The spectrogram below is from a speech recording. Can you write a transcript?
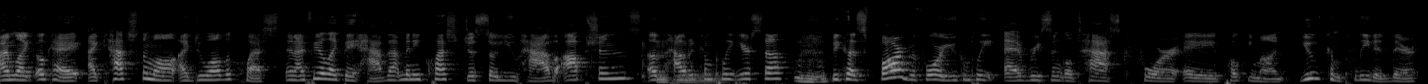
I'm like, okay, I catch them all, I do all the quests, and I feel like they have that many quests just so you have options of how to mm-hmm. complete your stuff. Mm-hmm. Because far before you complete every single task for a Pokemon, you've completed their,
